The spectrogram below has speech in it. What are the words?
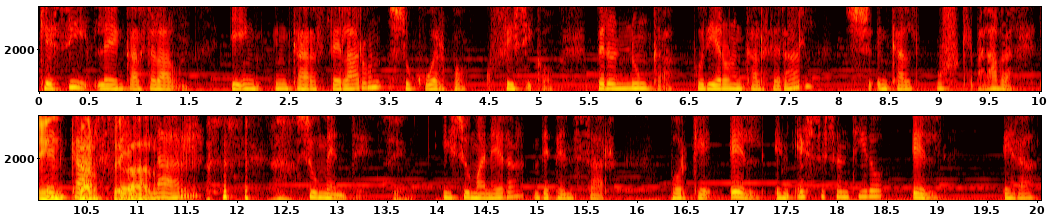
que sí le encarcelaron y encarcelaron su cuerpo físico, pero nunca pudieron encarcelar encal, uf, qué palabra, encarcelar, su mente y su manera de pensar, porque él, en ese sentido, él era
